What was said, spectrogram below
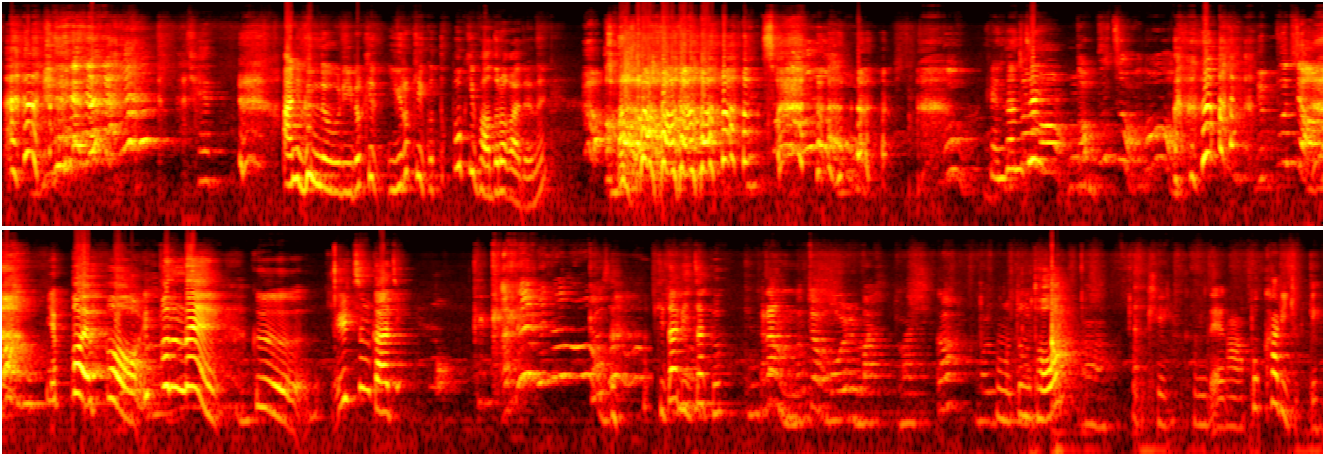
아니 근데 우리 이렇게 이렇게 입고 떡볶이 받으러 가야 되네? 오, 괜찮지? 어, 않아? 예뻐 예뻐 예쁜데 그 1층까지 안돼 기다리자 그. 그럼 먼저 뭘 마, 마실까? 뭘? 어, 좀 더워? 응. 오케이 그럼 내가 포카리 줄게.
